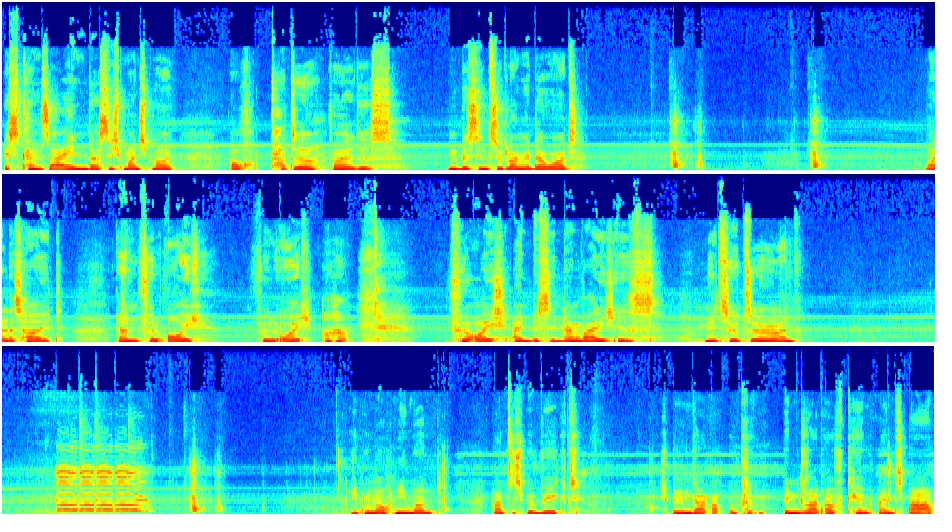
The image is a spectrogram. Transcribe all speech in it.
Es kann sein, dass ich manchmal auch cutte, weil das ein bisschen zu lange dauert. Weil es halt dann für euch, für euch, aha, für euch ein bisschen langweilig ist, mir zuzuhören. Immer noch niemand hat sich bewegt. Ich bin gerade auf Cam 1a.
